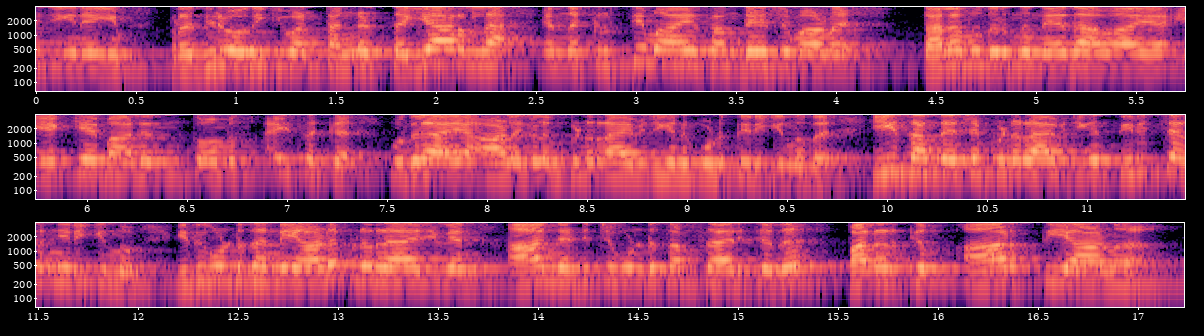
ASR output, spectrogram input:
വിജയനെയും പ്രതിരോധിക്കുവാൻ തങ്ങൾ തയ്യാറല്ല എന്ന കൃത്യമായ സന്ദേശമാണ് തലമുതിർന്ന നേതാവായ എ കെ ബാലനും തോമസ് ഐസക് മുതലായ ആളുകളും പിണറായി വിജയന് കൊടുത്തിരിക്കുന്നത്. ഈ സന്ദേശം പിണറായി വിജയൻ തിരിച്ചറിഞ്ഞിരിക്കുന്നു. ഇതുകൊണ്ട് തന്നെയാണ് പിണറായി വിജയൻ ആഞ്ഞടിച്ചുകൊണ്ട് സംസാരിച്ചത്. പലർക്കും ആർത്തിയാണ്.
